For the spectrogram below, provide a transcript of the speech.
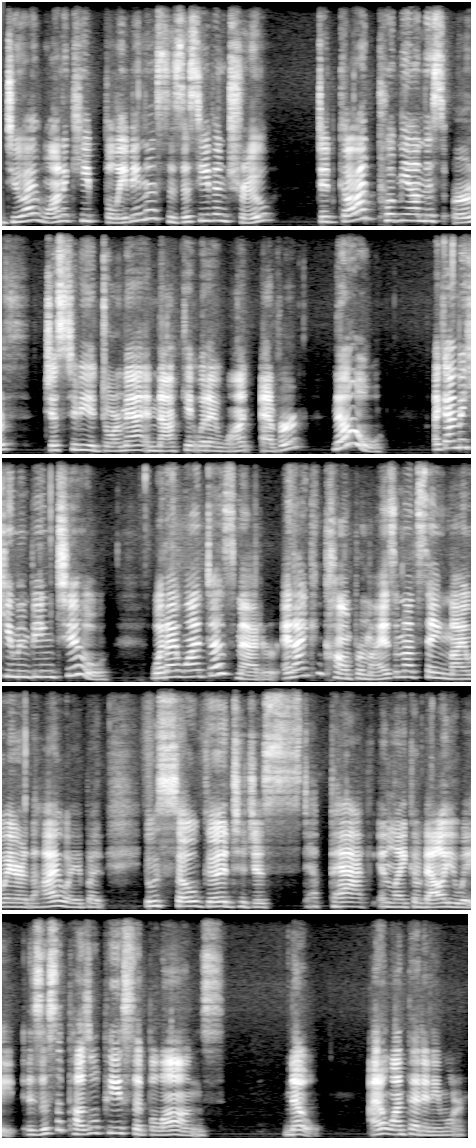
do I want to keep believing this? Is this even true? Did God put me on this earth just to be a doormat and not get what I want ever? No. Like I'm a human being too. What I want does matter. And I can compromise. I'm not saying my way or the highway, but it was so good to just step back and like evaluate is this a puzzle piece that belongs? No, I don't want that anymore.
